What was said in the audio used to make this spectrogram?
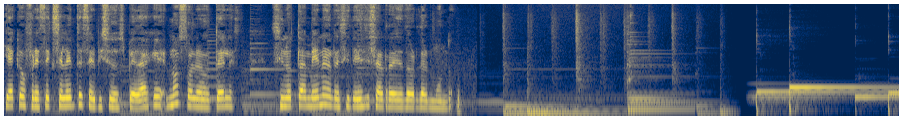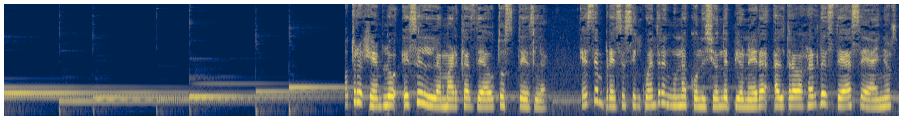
ya que ofrece excelente servicio de hospedaje no solo en hoteles, sino también en residencias alrededor del mundo. Otro ejemplo es el de las marcas de autos Tesla, esta empresa se encuentra en una condición de pionera al trabajar desde hace años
